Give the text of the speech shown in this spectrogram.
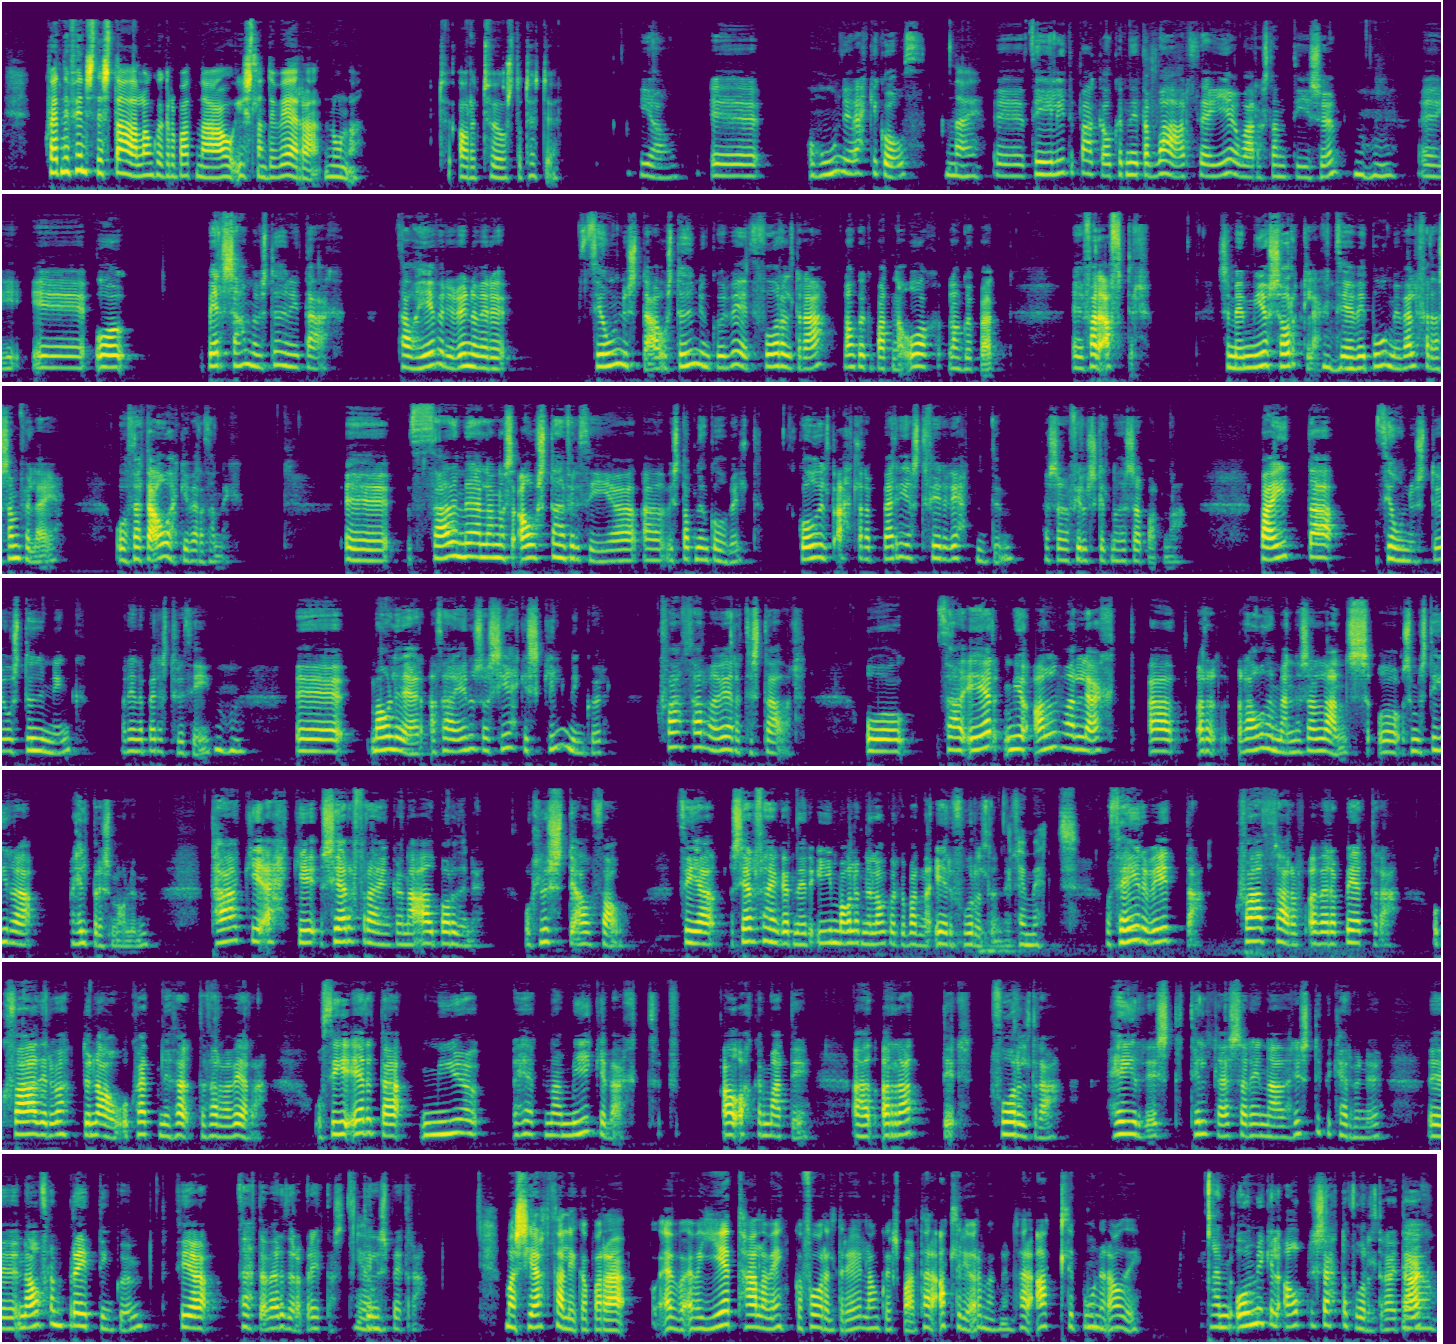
Hvernig finnst þið staða langveikra batna á Íslandi vera núna, árið 2020? Já, uh, hún er ekki góð. Nei. Uh, þegar ég líti baka á hvernig þetta var þegar ég var að standa í þessu Mm -hmm. uh, og ber saman við stöðun í dag, þá hefur í raun og veru þjónusta og stöðningur við foreldra, langveikabarna og langveikbörn farið aftur sem er mjög sorglegt mm -hmm. því að við búum í velferðarsamfélagi og þetta á ekki vera þannig. Uh, það er meðal annars ástæðan fyrir því að, að við stopnum góðvild. Góðvild ætlar að berjast fyrir réttundum þessara fjölskyldna og þessara barna. Bæta þjónustu og stuðning að reyna að berjast fyrir því. Mm -hmm. uh, málið er að það er eins og sé ekki skilningur hvað þarf að vera til staðar. Og það er mjög alvarlegt að ráðamenn þessar lands og sem stýra heilbreyðsmálum taki ekki sérfræðingana að borðinu og hlusti á þá. Því að sérfræðingarnir í málefni langverka barna eru fóröldanir. Einmitt. Og þeir vita hvað þarf að vera betra og hvað er vöndun á og hvernig þetta þarf að vera. Og því er þetta mjög hérna, mikilvægt að okkar mati að, rattir fóreldra heyrist til þess að reyna að hrist upp í kerfinu, uh, ná fram breytingum því að þetta verður að breytast Já. til þess betra. Maður sér það líka bara, ef, ef ég tala við einhver fóreldri, langveiksbarn, það er allir í örmögnun, það er allir búnir á því. Það er of mikil ábyrg sett á fóreldra í dag, Já.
